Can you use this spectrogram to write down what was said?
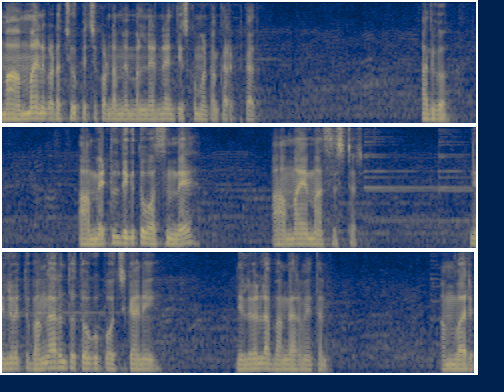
మా అమ్మాయిని కూడా చూపించకుండా మిమ్మల్ని నిర్ణయం తీసుకోమటం కరెక్ట్ కాదు. అదిగో ఆ మెట్లు దిగుతూ వస్తుందే ఆ అమ్మాయి మా సిస్టర్. నిలువెత్తు బంగారంతో తోగుపోవచ్చు కానీ నిలువెల్లా బంగారం అవుతాను అమ్మవారి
